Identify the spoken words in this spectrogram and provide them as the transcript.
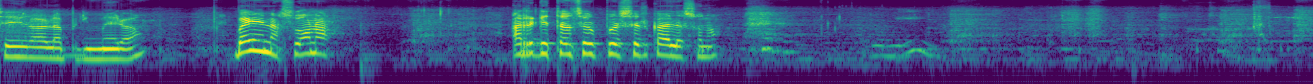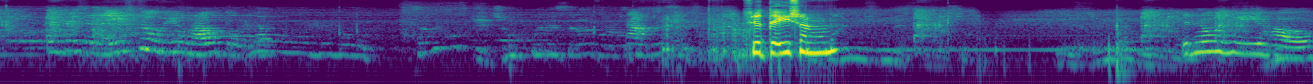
Será la primera. Vayan a zona. Arre que están súper cerca de la zona. ¿Se te hizo un hijo.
